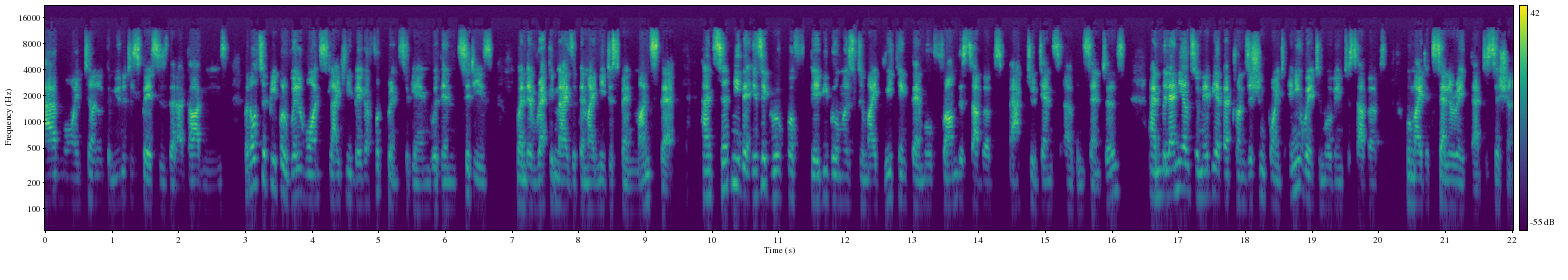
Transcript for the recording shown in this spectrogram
have more internal community spaces that are gardens, but also people will want slightly bigger footprints again within cities when they recognize that they might need to spend months there. And certainly there is a group of baby boomers who might rethink their move from the suburbs back to dense urban centers, and millennials who may be at that transition point anyway to moving to suburbs who might accelerate that decision.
